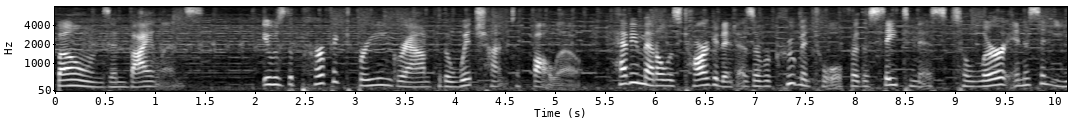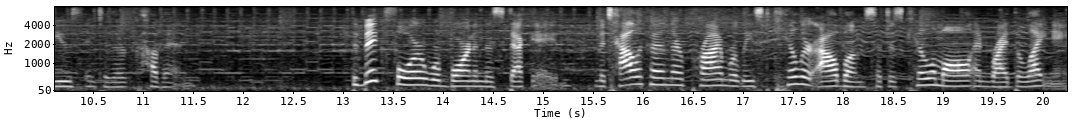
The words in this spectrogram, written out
bones, and violence. It was the perfect breeding ground for the witch hunt to follow. Heavy metal was targeted as a recruitment tool for the Satanists to lure innocent youth into their coven. The Big Four were born in this decade. Metallica in their prime released killer albums such as Kill 'Em All and Ride the Lightning.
